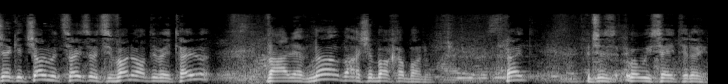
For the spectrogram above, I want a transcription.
Kitshon Mitzvayso Tzivanu Al Divrei Torah, V'arevna V'ashabach Habanu. Right? Which is what we say today.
